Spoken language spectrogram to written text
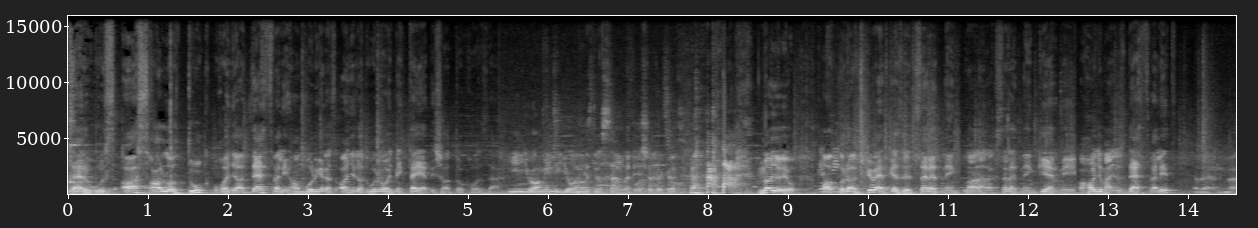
Szervusz! Azt hallottuk, hogy a Death Valley hamburger az annyira durva, hogy még tejet is adtok hozzá. Így van, mindig jó nézni a szenvedéseteket. Nagyon jó. Akkor a következőt szeretnénk, Lanának szeretnénk kérni a hagyományos Death Valley-t. Rendben.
